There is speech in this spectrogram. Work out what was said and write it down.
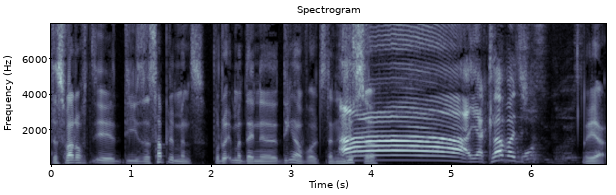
Das war doch die, diese Supplements, wo du immer deine Dinger wolltest, deine Nüsse. Ah, ja klar weiß ich. Großen Größen. Ja.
